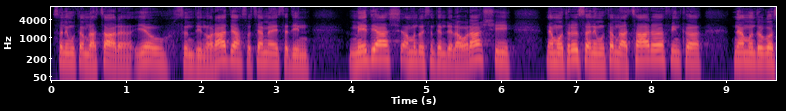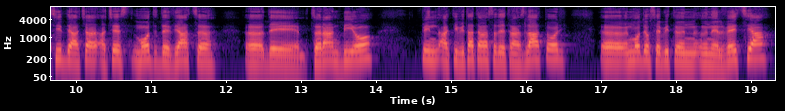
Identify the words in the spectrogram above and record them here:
să ne mutăm la țară. Eu sunt din Oradea, soția mea este din Mediaș, amândoi suntem de la oraș și ne-am hotărât să ne mutăm la țară, fiindcă ne-am îndrăgostit de acea, acest mod de viață uh, de țăran bio, prin activitatea noastră de translatori, uh, în mod deosebit în, în Elveția,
